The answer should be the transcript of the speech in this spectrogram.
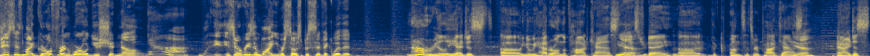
"This is my girlfriend. World, you should know." Yeah. Is there a reason why you were so specific with it? Not really. I just, uh, you know, we had her on the podcast Yeah. yesterday, uh, the Uncensored podcast. Yeah. And I just,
